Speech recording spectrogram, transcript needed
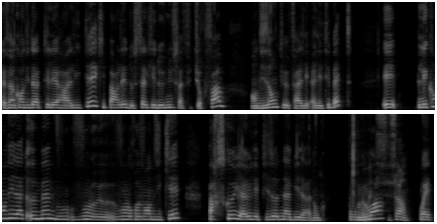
Il y avait un candidat de télé-réalité qui parlait de celle qui est devenue sa future femme, en disant que, enfin, elle, elle était bête. Et les candidates eux-mêmes vont, vont le, vont le revendiquer parce qu'il y a eu l'épisode Nabila. Donc, pour mémoire. c'est ça. Ouais.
